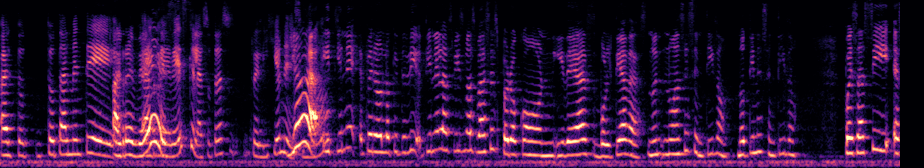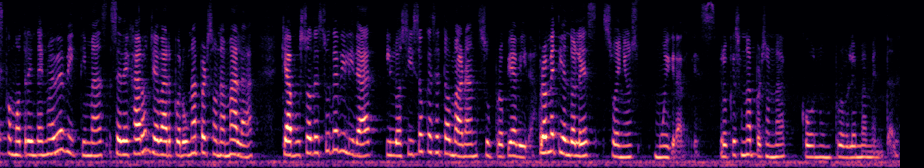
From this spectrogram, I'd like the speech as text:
al to- totalmente Al revés. al revés que las otras religiones. Ya, ¿no? y tiene, pero lo que te digo, tiene las mismas bases, pero con ideas volteadas. No, no hace sentido, no tiene sentido. Pues así es como 39 víctimas se dejaron llevar por una persona mala que abusó de su debilidad y los hizo que se tomaran su propia vida, prometiéndoles sueños muy grandes. Creo que es una persona con un problema mental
